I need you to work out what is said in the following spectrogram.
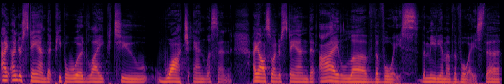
I understand that people would like to watch and listen. I also understand that I love the voice, the medium of the voice, the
